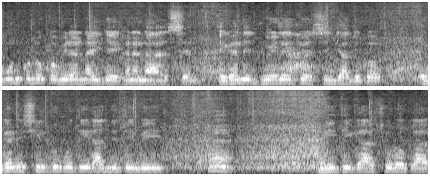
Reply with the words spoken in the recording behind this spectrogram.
এমন কোনো কবিরা নাই যে এখানে না এসছেন এখানে জুয়েলাইতে এসছেন জাদুকর, এখানে শিল্পপতি, রাজনীতিবিদ হ্যাঁ গীতিকার, সুরকার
